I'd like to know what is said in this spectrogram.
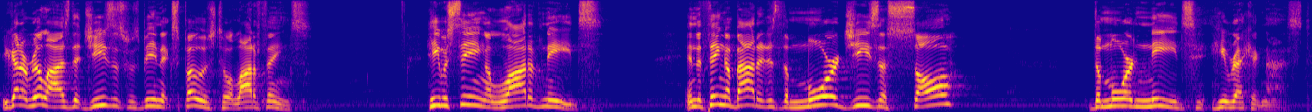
you got to realize that Jesus was being exposed to a lot of things. He was seeing a lot of needs. And the thing about it is, the more Jesus saw, the more needs he recognized.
